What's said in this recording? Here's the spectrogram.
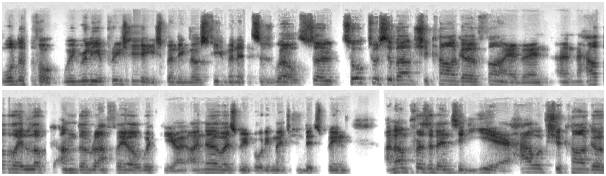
Wonderful. We really appreciate you spending those few minutes as well. So, talk to us about Chicago Fire then and how they look under Raphael Wicky. I, I know, as we've already mentioned, it's been an unprecedented year. How have Chicago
